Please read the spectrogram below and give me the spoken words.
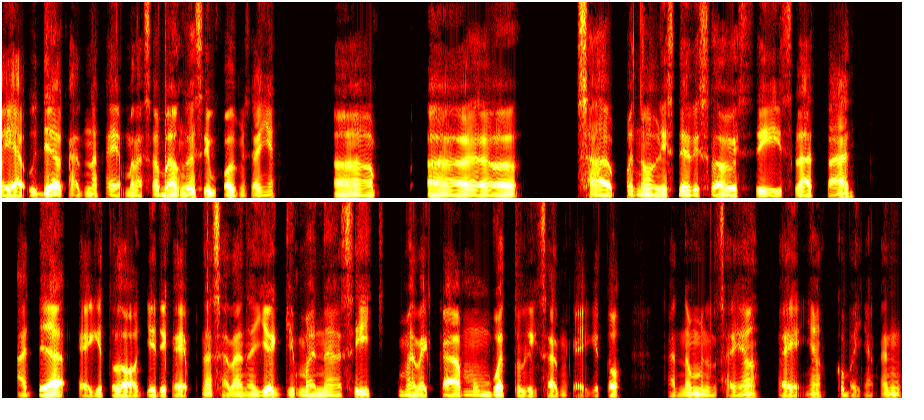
ya udah karena kayak merasa bangga sih kalau misalnya, eee, sa penulis dari Sulawesi Selatan ada kayak gitu loh. Jadi kayak penasaran aja gimana sih mereka membuat tulisan kayak gitu. Karena menurut saya kayaknya kebanyakan,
